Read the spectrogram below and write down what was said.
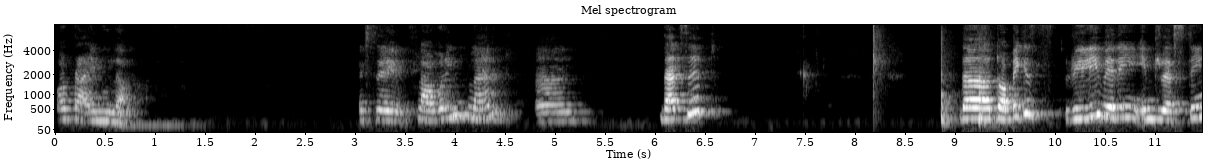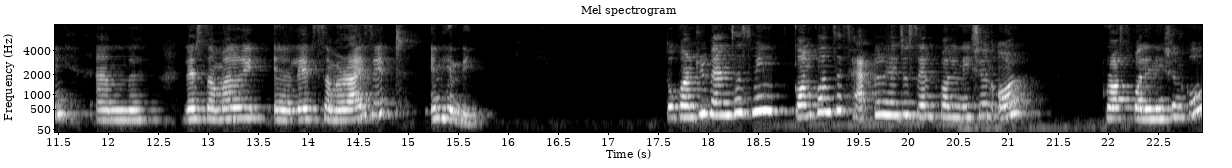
or primula. It's a flowering plant and that's it. The topic is really very interesting and let's summary uh, let's summarize it in Hindi. तो कॉन्ट्रीवेंसेस मीन कौन कौन से फैक्टर है जो सेल्फ पॉलिनेशन और क्रॉस पॉलिनेशन को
